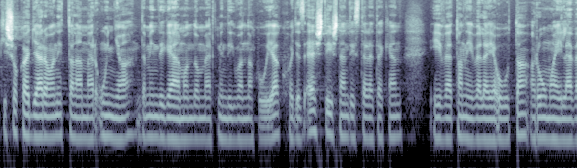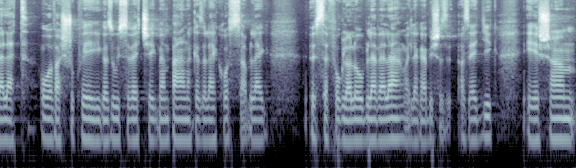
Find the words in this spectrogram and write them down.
Aki sokadjára van itt, talán már unja, de mindig elmondom, mert mindig vannak újak, hogy az esti istentiszteleteken éve, tanéveleje óta a római levelet olvassuk végig az új szövetségben. Pálnak ez a leghosszabb, legösszefoglalóbb levele, vagy legalábbis az, az egyik. És um,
